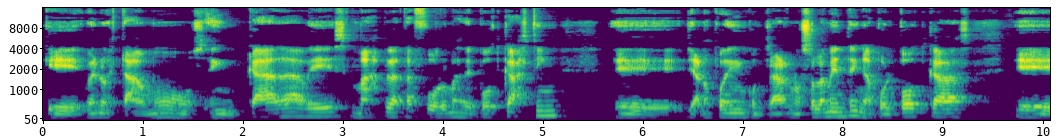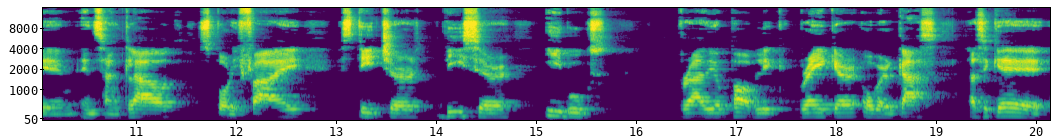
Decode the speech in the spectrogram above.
que, bueno, estamos en cada vez más plataformas de podcasting eh, ya nos pueden encontrar no solamente en Apple Podcast, eh, en SoundCloud, Spotify, Stitcher, Deezer, eBooks, Radio Public, Breaker, Overcast. Así que,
